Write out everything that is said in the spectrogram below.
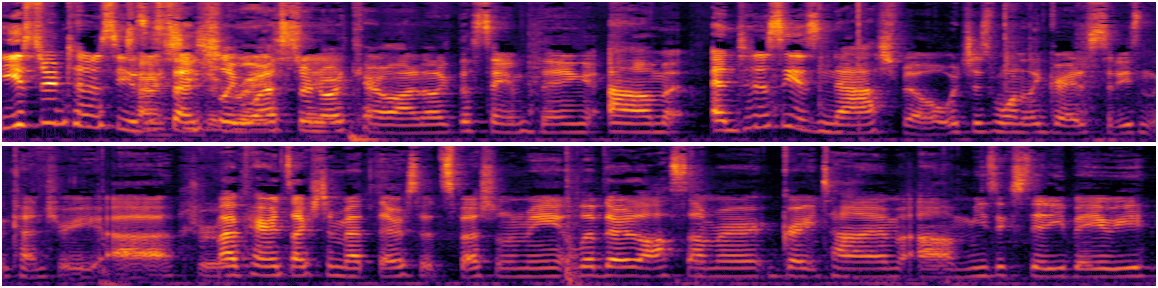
Eastern Tennessee is Tennessee's essentially Western state. North Carolina, like the same thing. Um. And Tennessee is Nashville, which is one of the greatest cities in the country. Uh, True. my parents actually met there, so it's special to me. Lived there last summer. Great time. Um. Music City, baby.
